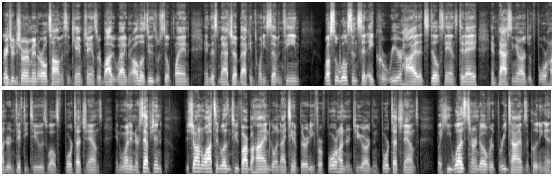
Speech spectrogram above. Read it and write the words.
Richard Sherman, Earl Thomas, and Kam Chancellor, Bobby Wagner, all those dudes were still playing in this matchup back in 2017. Russell Wilson set a career high that still stands today in passing yards with 452, as well as four touchdowns and one interception. Deshaun Watson wasn't too far behind, going 19 of 30 for 402 yards and four touchdowns, but he was turned over three times, including an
